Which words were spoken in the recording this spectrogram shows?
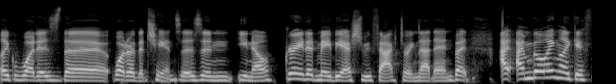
like what is the what are the chances and you know granted maybe i should be factoring that in but I, am going like if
